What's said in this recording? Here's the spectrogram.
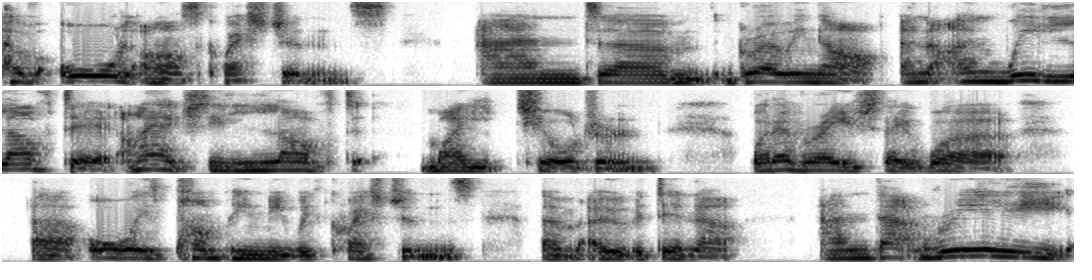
have all asked questions and um, growing up and, and we loved it. I actually loved my children, whatever age they were, uh, always pumping me with questions um, over dinner. And that really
